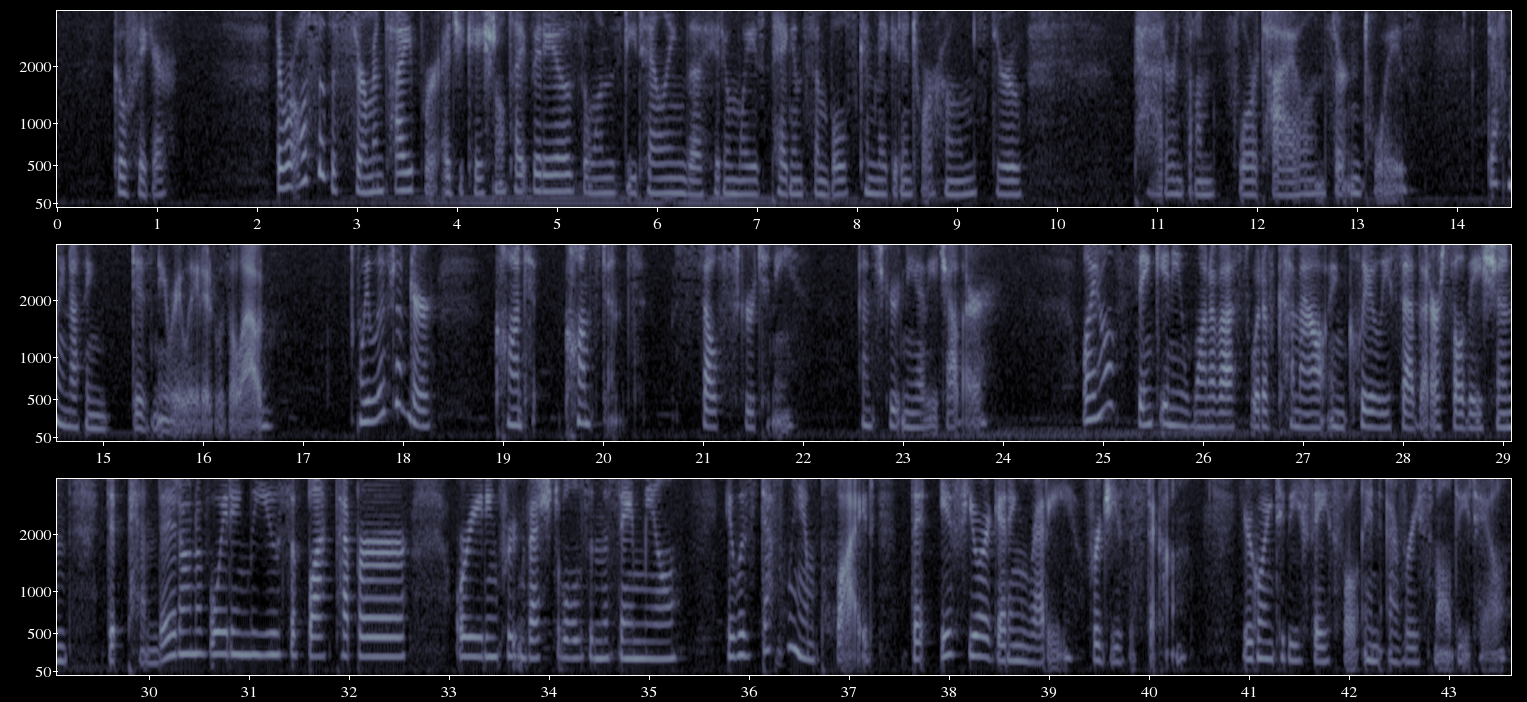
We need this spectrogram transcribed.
Go figure. There were also the sermon type or educational type videos, the ones detailing the hidden ways pagan symbols can make it into our homes through patterns on floor tile and certain toys. Definitely nothing Disney related was allowed. We lived under con- constant self scrutiny and scrutiny of each other. Well, I don't think any one of us would have come out and clearly said that our salvation depended on avoiding the use of black pepper or eating fruit and vegetables in the same meal. It was definitely implied that if you are getting ready for Jesus to come, you're going to be faithful in every small detail.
